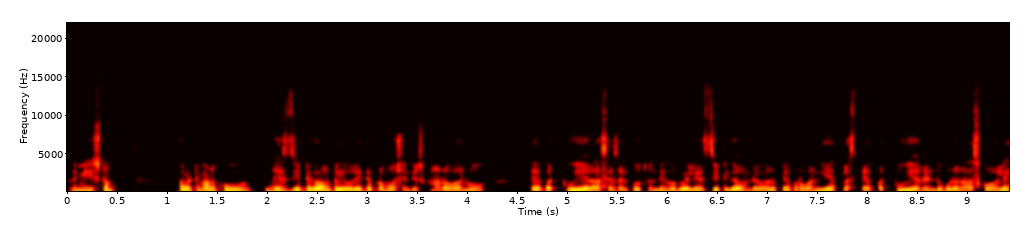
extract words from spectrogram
అది మీ ఇష్టం. కాబట్టి మనకు ఎస్జిట్గా ఉంటూ ఎవరైతే ప్రమోషన్ తీసుకున్నారో వాళ్ళు పేపర్ టూ ఏ రాస్తే సరిపోతుంది. ఒకవేళ ఎస్జిట్గా ఉండేవారు paper one A plus paper two A రెండు కూడా రాసుకోవాలి.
